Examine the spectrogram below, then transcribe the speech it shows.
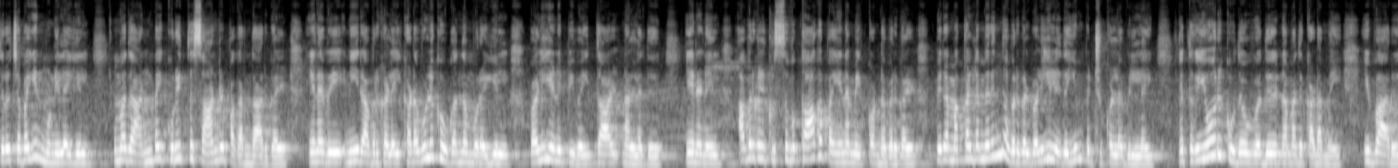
திருச்சபையின் முன்னிலையில் உமது அன்பை குறித்து சான்று பகர்ந்தார்கள். எனவே நீர் அவர்களை கடவுளுக்கு உகந்த முறையில் வழி அனுப்பி வைத்தால் நல்லது. ஏனெனில் அவர்கள் கிறிஸ்துவுக்காக பயணம் மேற்கொண்டவர்கள் பிற மக்களிடமிருந்து அவர்கள் வழியில் எதையும் பெற்றுக்கொள்ளவில்லை. இத்தகையோருக்கு உதவுவது நமது கடமை? இவ்வாறு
